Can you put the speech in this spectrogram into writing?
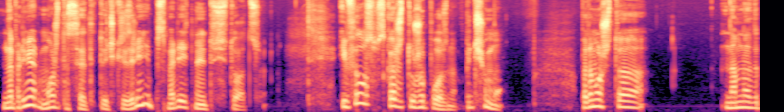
Например, можно с этой точки зрения посмотреть на эту ситуацию. И философ скажет уже поздно. Почему? Потому что нам надо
